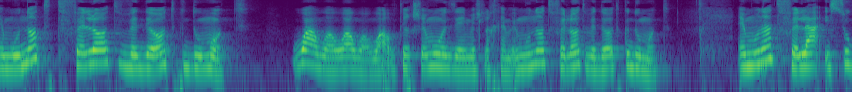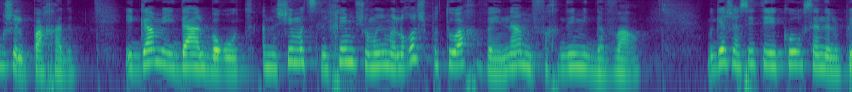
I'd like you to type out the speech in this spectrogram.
אמונות תפלות ודעות קדומות. וואו, וואו, וואו, וואו, תרשמו את זה אם יש לכם. אמונות תפלות ודעות קדומות. אמונה תפלה היא סוג של פחד. היא גם מעידה על בורות. אנשים מצליחים שומרים על ראש פתוח ואינם מפחדים מדבר. בגלל שעשיתי קורס NLP,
